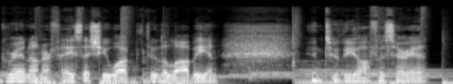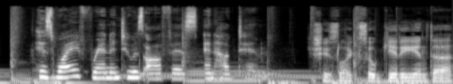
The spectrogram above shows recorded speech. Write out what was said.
grin on her face as she walked through the lobby and into the office area. His wife ran into his office and hugged him. She's like so giddy and uh,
